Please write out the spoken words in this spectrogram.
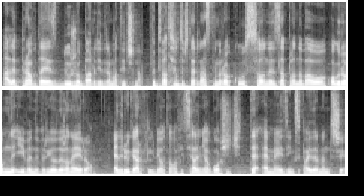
ale prawda jest dużo bardziej dramatyczna. W 2014 roku Sony zaplanowało ogromny event w Rio de Janeiro. Andrew Garfield miał tam oficjalnie ogłosić The Amazing Spider-Man 3.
